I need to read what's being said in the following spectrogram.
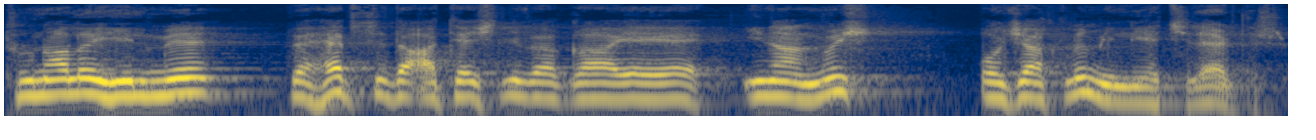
Tunalı Hilmi ve hepsi de ateşli ve gayeye inanmış ocaklı milliyetçilerdir.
